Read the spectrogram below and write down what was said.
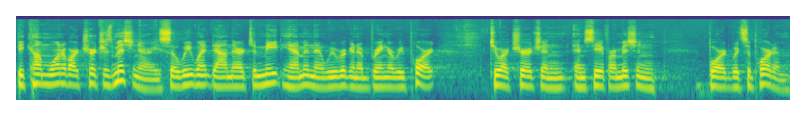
become one of our church's missionaries. So we went down there to meet him, and then we were going to bring a report to our church and, and see if our mission board would support him.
